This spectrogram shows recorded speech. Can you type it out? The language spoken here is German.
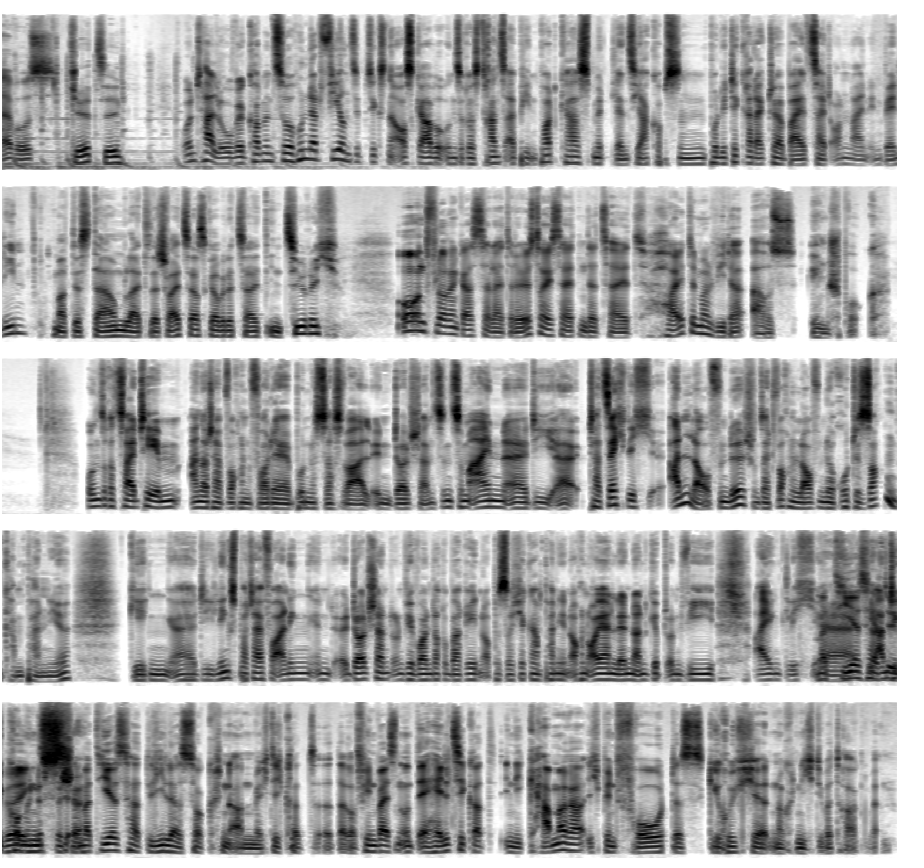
Servus. Grüezi. Und hallo, willkommen zur 174. Ausgabe unseres Transalpinen Podcasts mit Lenz Jakobsen, Politikredakteur bei Zeit Online in Berlin. Matthias Daum, Leiter der Schweizer Ausgabe der Zeit in Zürich. Und Florian Gasser, Leiter der Österreichseiten der Zeit, heute mal wieder aus Innsbruck. Unsere zwei Themen anderthalb Wochen vor der Bundestagswahl in Deutschland sind zum einen äh, die äh, tatsächlich anlaufende, schon seit Wochen laufende Rote Socken-Kampagne gegen äh, die Linkspartei vor allen Dingen in äh, Deutschland und wir wollen darüber reden, ob es solche Kampagnen auch in euren Ländern gibt und wie eigentlich äh, Matthias die hat übrigens, Matthias hat lila Socken an, möchte ich gerade äh, darauf hinweisen und er hält sie gerade in die Kamera. Ich bin froh, dass Gerüche noch nicht übertragen werden.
